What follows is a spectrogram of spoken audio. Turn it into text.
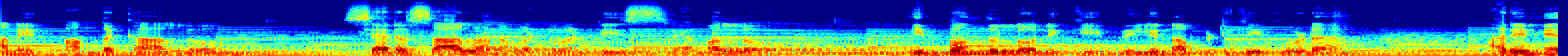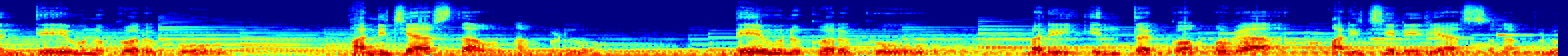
అనే బంధకాల్లో శరసాలు అన్నటువంటి శ్రమల్లో ఇబ్బందుల్లోనికి వెళ్ళినప్పటికీ కూడా అరే మేము దేవుని కొరకు పని చేస్తా ఉన్నప్పుడు దేవుని కొరకు మరి ఇంత గొప్పగా పరిచర్య చేస్తున్నప్పుడు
